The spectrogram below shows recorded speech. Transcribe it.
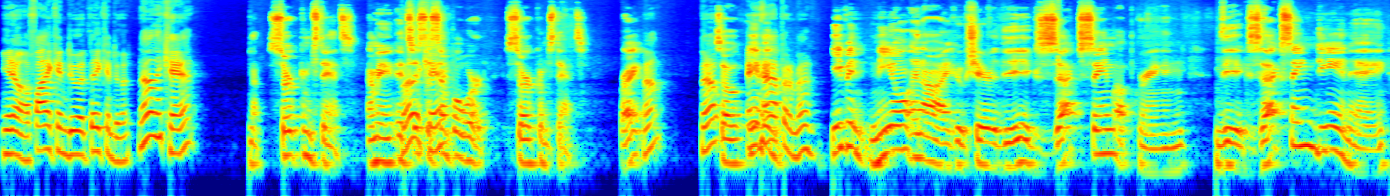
you know, if I can do it, they can do it. No, they can't. No. Circumstance. I mean, it's No, just a simple word. Circumstance. Right? No, no, So ain't even- happening, man. even Neil and I, who share the exact same upbringing, the exact same DNA,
